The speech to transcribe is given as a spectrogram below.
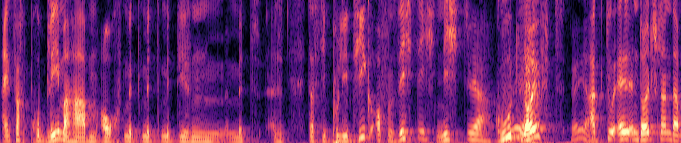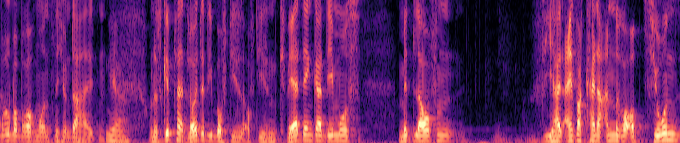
einfach Probleme haben, auch mit, mit, mit diesen, mit, also, dass die Politik offensichtlich nicht Ja. gut Ja, läuft Ja, aktuell in Deutschland, darüber brauchen wir uns nicht unterhalten. ja. Und es gibt halt Leute, die auf, diese, auf diesen Querdenker-Demos mitlaufen, die halt einfach keine andere Option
